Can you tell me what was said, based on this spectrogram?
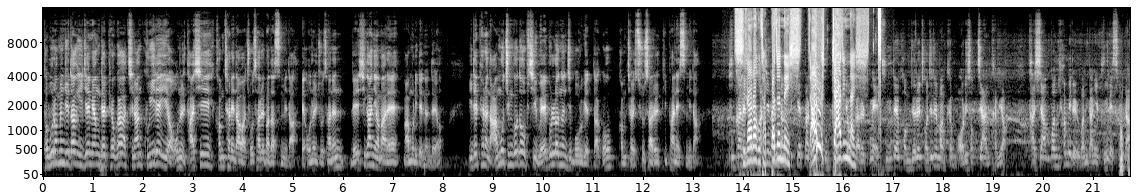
더불어민주당 이재명 대표가 지난 9일에 이어 오늘 다시 검찰에 나와 조사를 받았습니다. 네, 오늘 조사는 4시간여 만에 마무리됐는데요. 이 대표는 아무 증거도 없이 왜 불렀는지 모르겠다고 검찰 수사를 비판했습니다. 지랄하고 자빠졌네, 씨. 아유, 짜증나. 통해 중대 범죄를 저지를 만큼 어리석지 않다며 다시 한번 혐의를 완강히 부인했습니다.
